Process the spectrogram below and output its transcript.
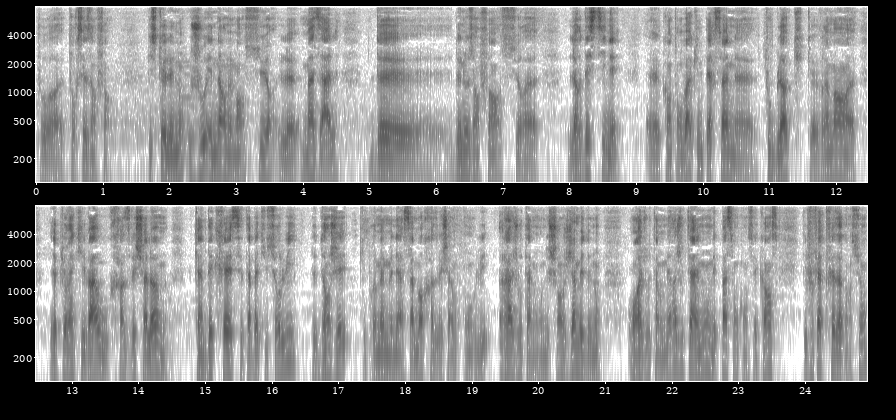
pour, pour ses enfants, puisque le nom joue énormément sur le mazal de, de nos enfants, sur euh, leur destinée. Euh, Quand on voit qu'une personne euh, tout bloque, que vraiment il n'y a plus rien qui va, ou chas shalom, qu'un décret s'est abattu sur lui, de danger qui pourrait même mener à sa mort, on lui rajoute un nom. On ne change jamais de nom, on rajoute un nom. Mais rajouter un nom n'est pas sans conséquence. Il faut faire très attention.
